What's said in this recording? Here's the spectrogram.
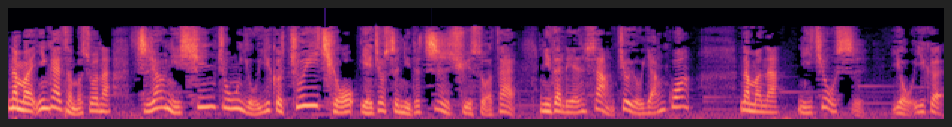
那么应该怎么说呢？只要你心中有一个追求，也就是你的志趣所在，你的脸上就有阳光，那么呢，你就是有一个。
